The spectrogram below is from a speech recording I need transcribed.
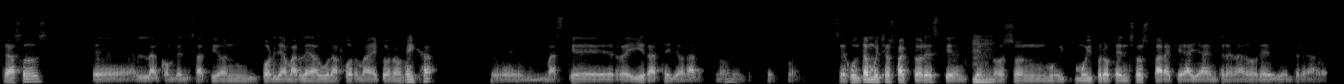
casos, eh, la compensación, por llamarle de alguna forma económica, eh, más que reír, hace llorar. ¿no? se juntan muchos factores que, no son muy, muy propensos para que haya entrenadores y entrenadores.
